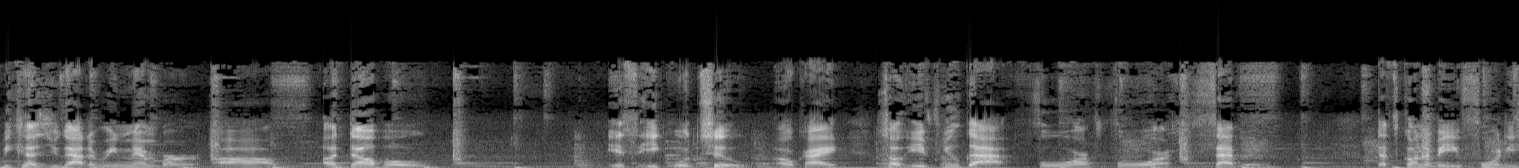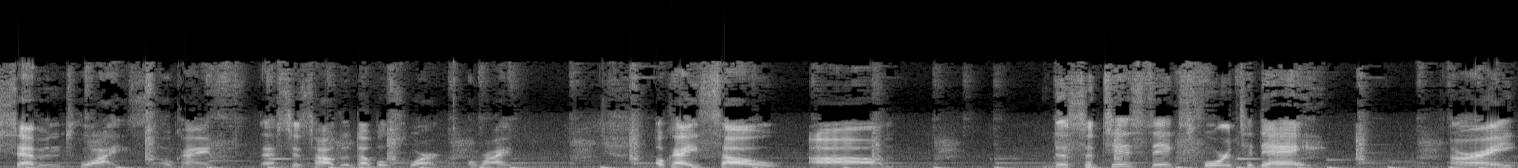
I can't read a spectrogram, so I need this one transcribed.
Because you got to remember, uh, a double is equal to, okay? So if you got 447, that's going to be 47 twice, okay? That's just how the doubles work, all right? Okay, so um, the statistics for today, all right?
